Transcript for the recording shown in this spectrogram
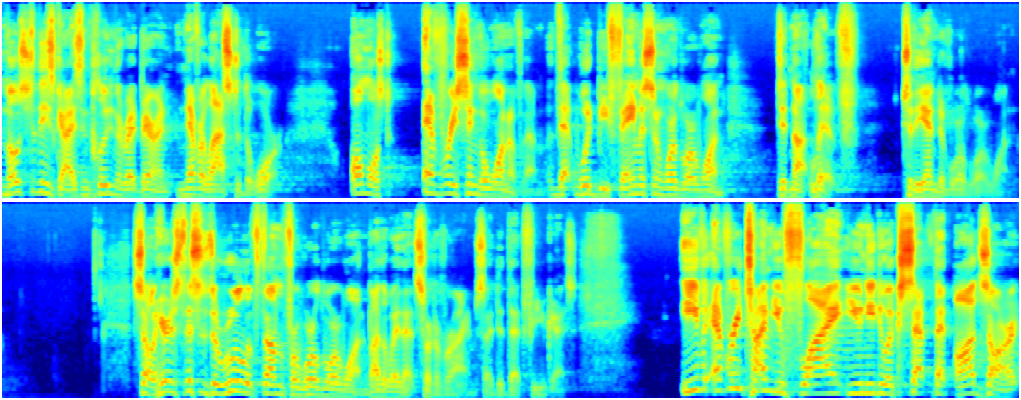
most of these guys, including the Red Baron, never lasted the war. Almost every single one of them that would be famous in World War I did not live to the end of World War I. So here's this is the rule of thumb for World War I. By the way, that sort of rhymes. I did that for you guys. Even, every time you fly, you need to accept that odds are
